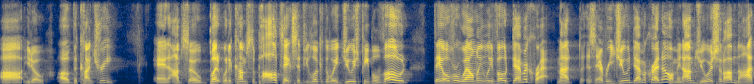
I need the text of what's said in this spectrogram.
uh, you know, of the country, and I'm so. But when it comes to politics, if you look at the way Jewish people vote, they overwhelmingly vote Democrat. Not is every Jew a Democrat? No. I mean, I'm Jewish and I'm not,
